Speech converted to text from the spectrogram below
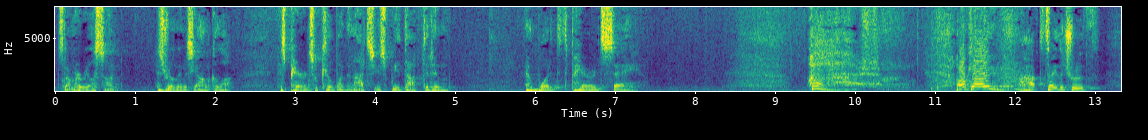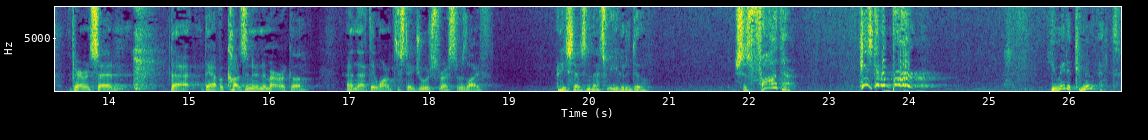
It's not my real son. His real name is Yankala. His parents were killed by the Nazis. We adopted him. And what did the parents say? okay, I have to tell you the truth. The parents said that they have a cousin in America and that they want him to stay Jewish the rest of his life. And he says, and that's what you're going to do. She says, Father, he's going to burn. You made a commitment.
